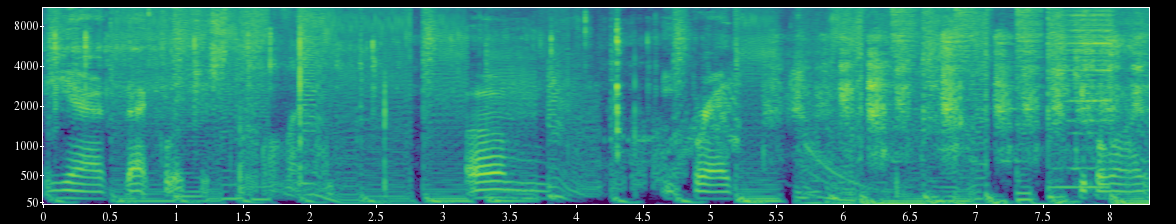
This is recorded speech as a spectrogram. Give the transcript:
Yeah, that glitch is still around. Um, eat bread. Keep alive.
